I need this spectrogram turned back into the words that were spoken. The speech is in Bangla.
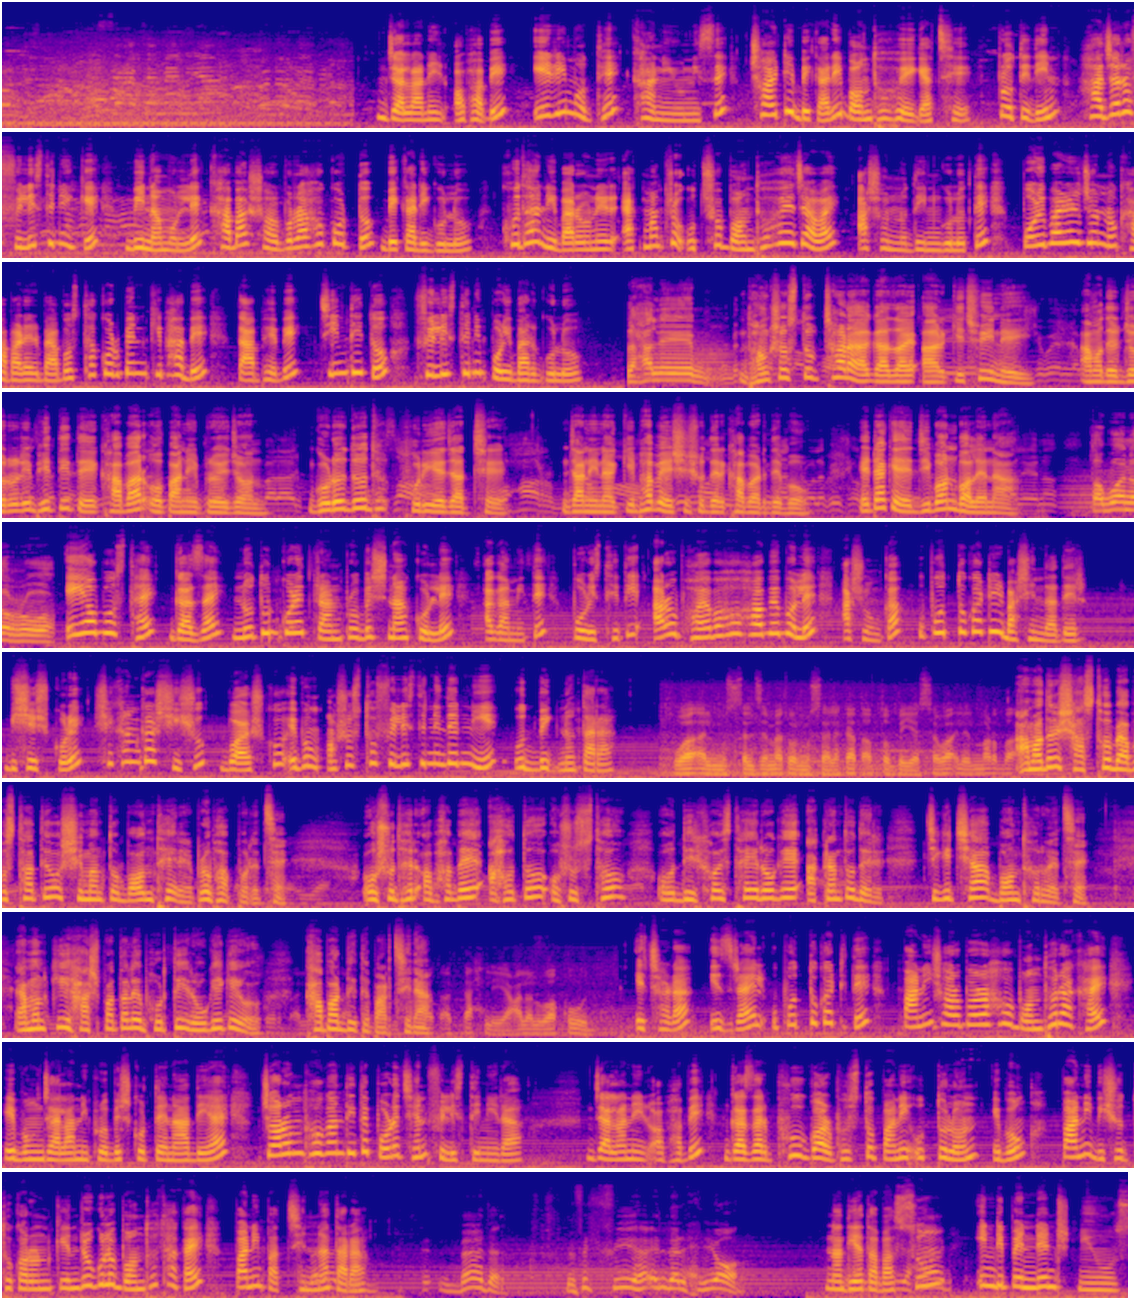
জ্বালানির অভাবে এরই মধ্যে খান ইউনিসে ছয়টি বেকারি বন্ধ হয়ে গেছে। প্রতিদিন হাজারো ফিলিস্তিনিকে বিনামূল্যে খাবার সরবরাহ করত বেকারিগুলো। ক্ষুধা নিবারণের একমাত্র উৎস বন্ধ হয়ে যাওয়ায় আসন্ন দিনগুলোতে পরিবারের জন্য খাবারের ব্যবস্থা করবেন কীভাবে তা ভেবে চিন্তিত ফিলিস্তিনি পরিবারগুলো। ধ্বংসস্তূপ ছাড়া গাজায় আর কিছুই নেই। আমাদের জরুরি ভিত্তিতে খাবার ও পানির প্রয়োজন। গুঁড়ো দুধ ফুরিয়ে যাচ্ছে। জানি না কীভাবে শিশুদের খাবার দেব। এটাকে জীবন বলে না। এই অবস্থায় গাজায় নতুন করে ত্রাণ প্রবেশ না করলে আগামীতে পরিস্থিতি আরও ভয়াবহ হবে বলে আশঙ্কা উপত্যকাটির বাসিন্দাদের। বিশেষ করে সেখানকার শিশু, বয়স্ক এবং অসুস্থ ফিলিস্তিনিদের নিয়ে উদ্বিগ্ন তারা। আমাদের স্বাস্থ্য ব্যবস্থাতেও সীমান্ত বন্ধের প্রভাব পড়েছে। ওষুধের অভাবে আহত অসুস্থ ও দীর্ঘস্থায়ী রোগে আক্রান্তদের চিকিৎসা বন্ধ রয়েছে। এমনকি হাসপাতালে ভর্তি রোগীকেও খাবার দিতে পারছি না। এছাড়া ইসরায়েল উপত্যকাটিতে পানি সরবরাহ বন্ধ রাখায় এবং জ্বালানি প্রবেশ করতে না দেয়ায় চরম ভোগান্তিতে পড়েছেন ফিলিস্তিনিরা। জ্বালানির অভাবে গাজার ভূগর্ভস্থ পানি উত্তোলন এবং পানি বিশুদ্ধকরণ কেন্দ্রগুলো বন্ধ থাকায় পানি পাচ্ছেন না তারা নাদিয়া তাবাসুম ইন্ডিপেন্ডেন্ট নিউজ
